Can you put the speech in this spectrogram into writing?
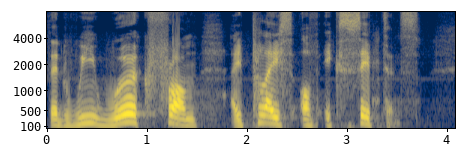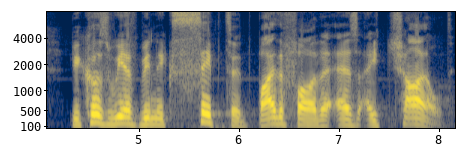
that we work from a place of acceptance. Because we have been accepted by the Father as a child,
